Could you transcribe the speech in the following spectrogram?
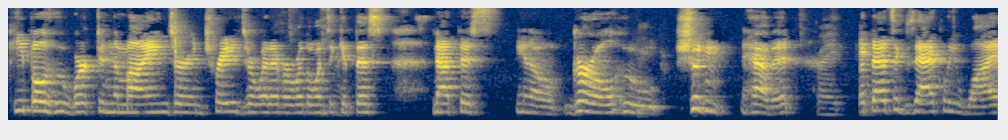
people who worked in the mines or in trades or whatever were the ones that get this, not this you know, girl who shouldn't have it. Right. But that's exactly why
